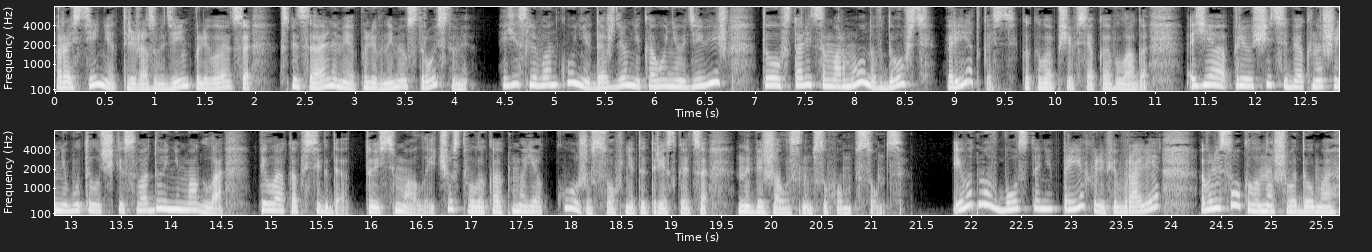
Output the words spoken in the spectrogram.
Растения три раза в день поливаются специальными поливными устройствами. Если в Анконе дождем никого не удивишь, то в столице мормонов дождь – редкость, как и вообще всякая влага. Я приучить себя к ношению бутылочки с водой не могла, пила как всегда, то есть мало, и чувствовала, как моя кожа сохнет и трескается на безжалостном сухом солнце. И вот мы в Бостоне, приехали в феврале, в лесу около нашего дома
